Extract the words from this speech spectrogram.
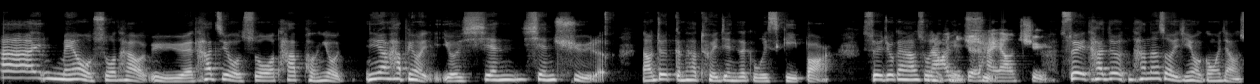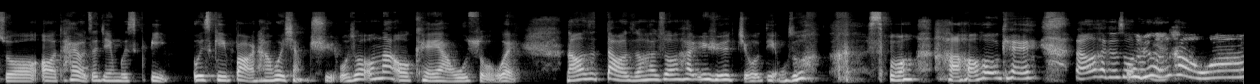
他没有说他有预约，他只有说他朋友，因为他朋友有先先去了，然后就跟他推荐这个 whiskey Bar，所以就跟他说，然后就觉得他要去，所以他就他那时候已经有跟我讲说，哦，他有这间 whiskey whiskey Bar，他会想去。我说，哦，那 OK 啊，无所谓。然后是到的时候，他说他预约九点，我说 什么好 OK，然后他就说，我觉得很好啊，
